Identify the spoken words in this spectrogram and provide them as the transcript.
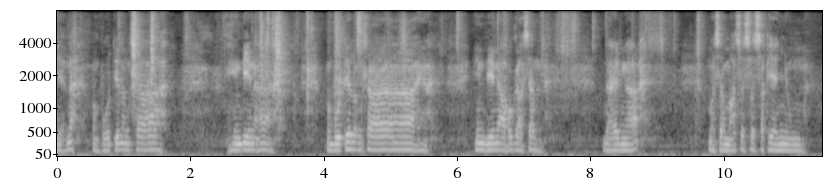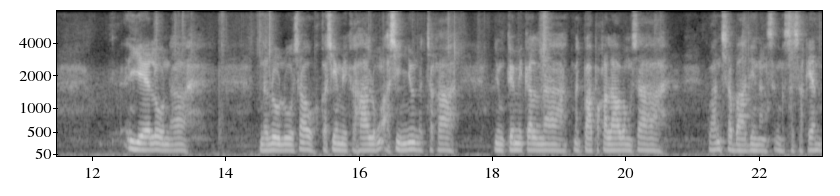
Ayan na, mabuti lang sa hindi na mabuti lang sa hindi na hugasan. Dahil nga masama sa sasakyan yung yellow na nalulusaw. Kasi may kahalong asin yun at saka yung chemical na nagpapakalawang sa kwan sa body ng sasakyan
